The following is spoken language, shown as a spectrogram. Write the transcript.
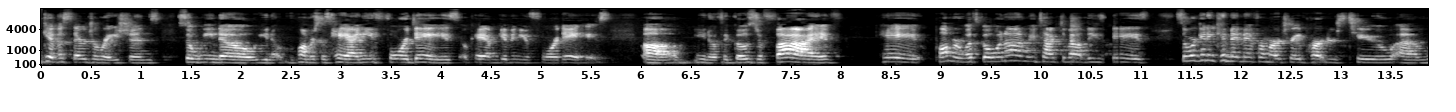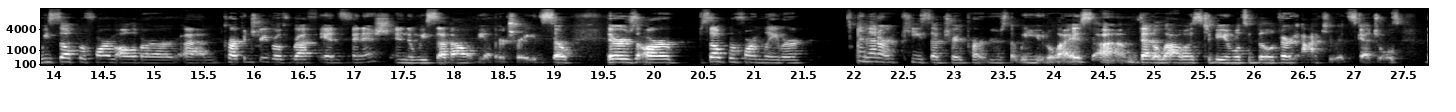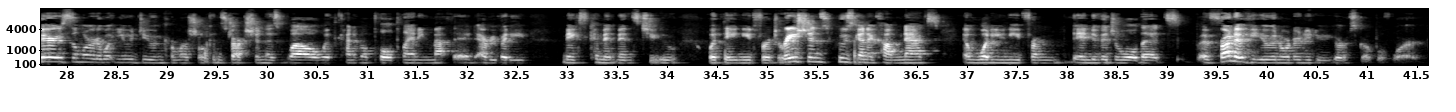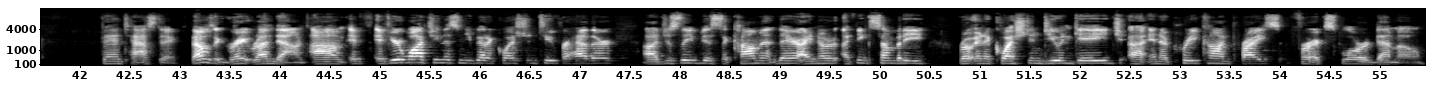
give us their durations. So we know, you know, the plumber says, hey, I need four days. Okay, I'm giving you four days. Um, you know, if it goes to five, hey, plumber, what's going on? We talked about these days. So we're getting commitment from our trade partners too. Um, we self perform all of our um, carpentry, both rough and finish, and then we sub out the other trades. So there's our self performed labor and then our key sub-trade partners that we utilize um, that allow us to be able to build very accurate schedules very similar to what you would do in commercial construction as well with kind of a pull planning method everybody makes commitments to what they need for durations who's going to come next and what do you need from the individual that's in front of you in order to do your scope of work fantastic that was a great rundown um, if, if you're watching this and you've got a question too for heather uh, just leave us a comment there i know i think somebody wrote in a question Do you engage uh, in a pre con price for Explorer demo?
